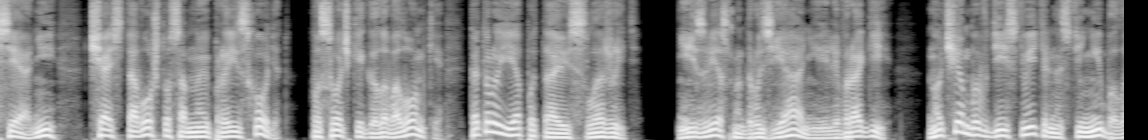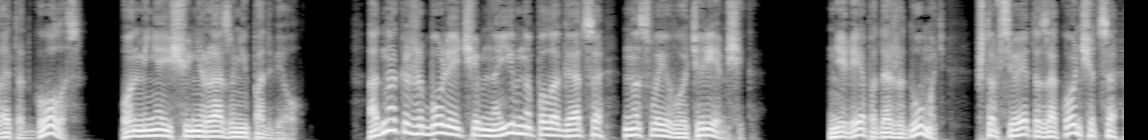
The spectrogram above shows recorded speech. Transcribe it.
Все они — часть того, что со мной происходит, кусочки головоломки, которые я пытаюсь сложить. Неизвестно, друзья они или враги. Но чем бы в действительности ни был этот голос, он меня еще ни разу не подвел. Однако же более чем наивно полагаться на своего тюремщика. Нелепо даже думать, что все это закончится,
